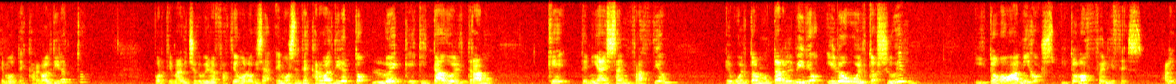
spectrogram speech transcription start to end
Hemos descargado el directo, porque me ha dicho que viene una infracción o lo que sea, hemos descargado el directo, lo he, quitado el tramo que tenía esa infracción, he vuelto a montar el vídeo y lo he vuelto a subir. Y todos amigos, y todos felices, ¿vale?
